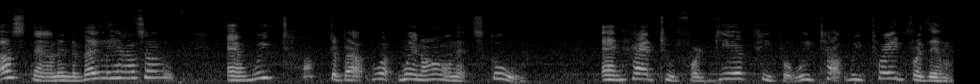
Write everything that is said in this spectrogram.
us down in the Bailey household and we talked about what went on at school. and had to forgive people. We talked, we prayed for them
